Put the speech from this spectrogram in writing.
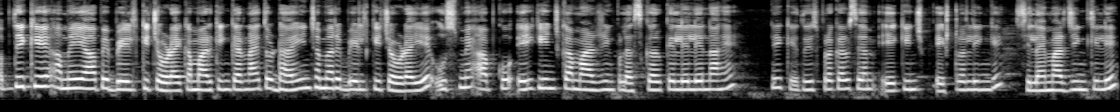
अब देखिए, हमें यहाँ पे बेल्ट की चौड़ाई का मार्किंग करना है। तो ढाई इंच हमारे बेल्ट की चौड़ाई है। उसमें आपको एक इंच का मार्जिन प्लस करके ले लेना है। ठीक है तो इस प्रकार से हम एक इंच एक्स्ट्रा लेंगे सिलाई मार्जिन के लिए।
